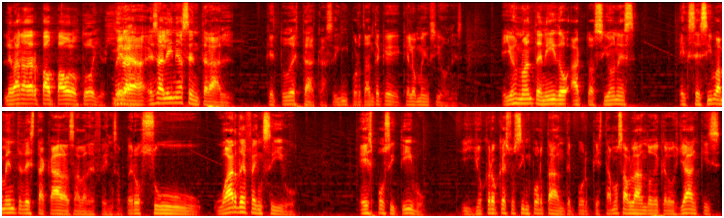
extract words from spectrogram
le van a dar pau pau a los Dodgers. Mira, esa línea central que tú destacas, es importante que, que lo menciones. Ellos no han tenido actuaciones excesivamente destacadas a la defensa, pero su guard defensivo es positivo. Y yo creo que eso es importante porque estamos hablando de que los Yankees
